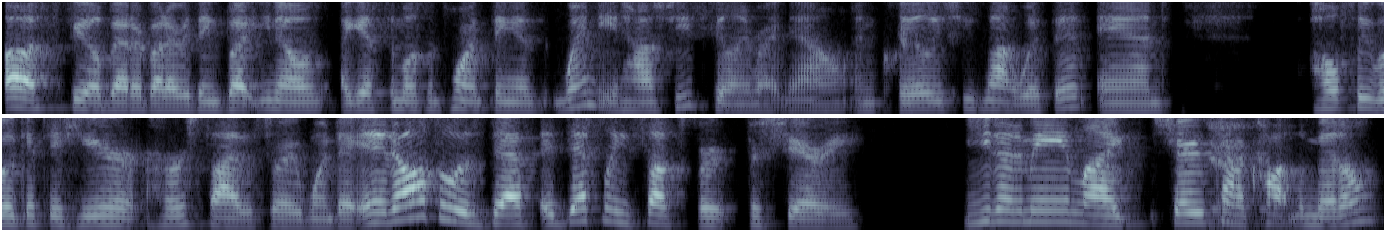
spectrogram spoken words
us feel better about everything. But you know, I guess the most important thing is Wendy and how she's feeling right now, and clearly she's not with it. And hopefully, we'll get to hear her side of the story one day. And it also is def it definitely sucks for for Sherri. You know what I mean? Like Sherri's yeah. kind of caught in the middle,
